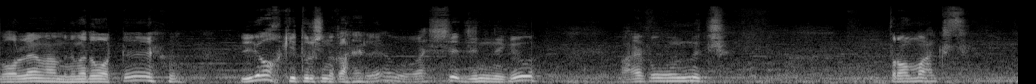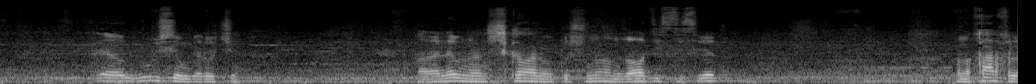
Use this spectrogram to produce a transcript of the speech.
bolalar ham nima deyapti? Легкий turishini qaranglar. Bu вообще jinniku. iphone o'n uch pro max. В общем короче qaranglar buni o'tirishini, turishini золотистый свет buni har xil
